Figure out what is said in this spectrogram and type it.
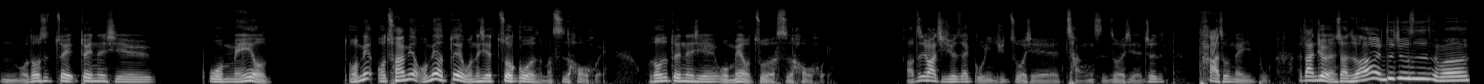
嗯，我都是最对那些我没有，我没有，我从来没有，我没有对我那些做过什么事后悔，我都是对那些我没有做的事后悔。啊，这句话其实就是在鼓励你去做一些尝试，做一些就是踏出那一步。当然就有人算说啊，你这就是什么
